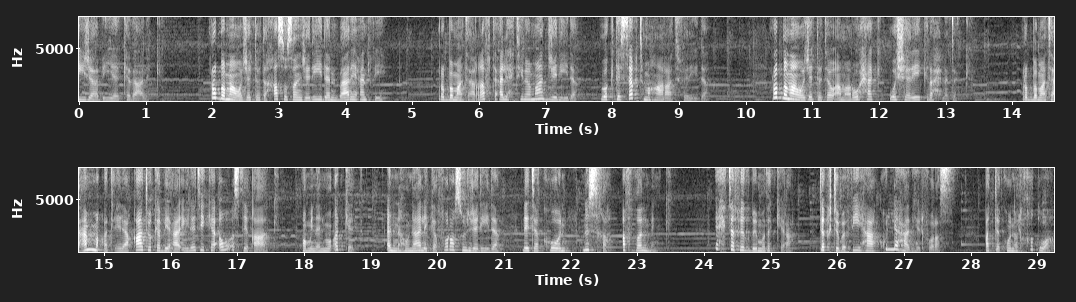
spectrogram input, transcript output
إيجابية كذلك. ربما وجدت تخصصا جديدا بارعا فيه. ربما تعرفت على اهتمامات جديدة. واكتسبت مهارات فريدة ربما وجدت توأم روحك وشريك رحلتك ربما تعمقت علاقاتك بعائلتك أو أصدقائك ومن المؤكد أن هنالك فرص جديدة لتكون نسخة أفضل منك. احتفظ بمذكرة تكتب فيها كل هذه الفرص، قد تكون الخطوة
